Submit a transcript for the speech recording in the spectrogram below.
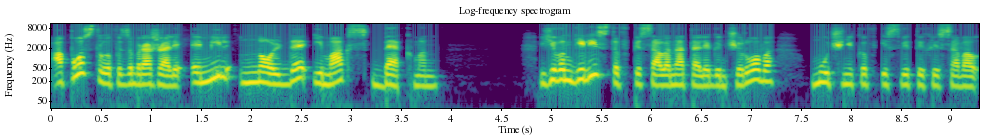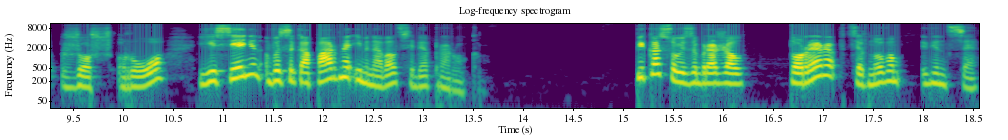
Апостолов изображали Эмиль Нольде и Макс Бекман. Евангелистов писала Наталья Гончарова, мучеников и святых рисовал Жорж Ро, Есенин высокопарно именовал себя пророком. Пикассо изображал Торрера в терновом венце.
